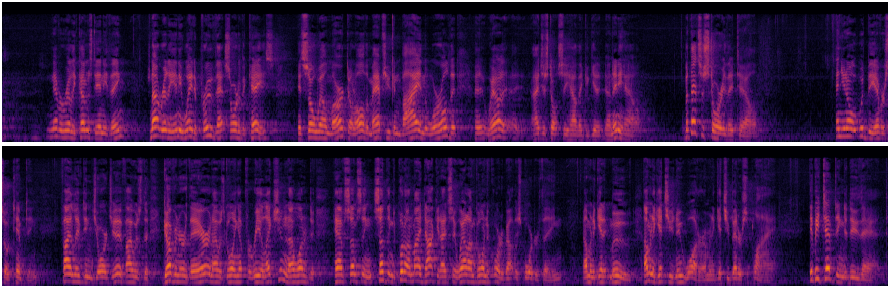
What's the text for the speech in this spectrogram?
never really comes to anything. There's not really any way to prove that sort of a case. It's so well marked on all the maps you can buy in the world that, uh, well, I just don't see how they could get it done anyhow. But that's a story they tell. And you know, it would be ever so tempting. If I lived in Georgia, if I was the governor there and I was going up for reelection and I wanted to have something, something to put on my docket, I'd say, Well, I'm going to court about this border thing. I'm going to get it moved. I'm going to get you new water. I'm going to get you better supply. It'd be tempting to do that.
